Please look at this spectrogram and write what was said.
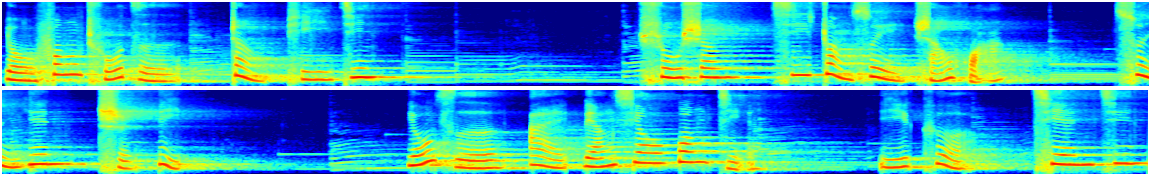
有风楚子正披巾。书生昔壮岁韶华，寸阴尺璧。由此爱良宵光景，一刻千金。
